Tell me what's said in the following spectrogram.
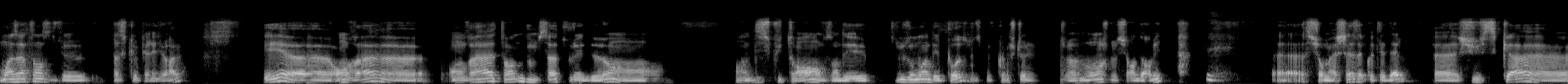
moins intenses que, parce que péridurale. Et euh, on va, on va attendre comme ça tous les deux en, en discutant, en faisant des plus ou moins des pauses, parce que comme je te l'ai dit, à un moment, je me suis endormi sur ma chaise à côté d'elle, jusqu'à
